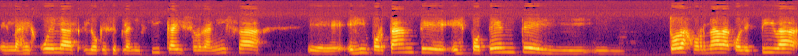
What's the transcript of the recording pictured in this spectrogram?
en las escuelas lo que se planifica y se organiza eh, es importante, es potente y, toda jornada colectiva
